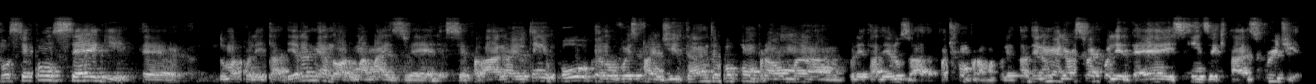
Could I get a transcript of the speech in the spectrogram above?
você consegue é, de uma colheitadeira menor, uma mais velha, você fala, ah, não, eu tenho pouco, eu não vou expandir tanto, eu vou comprar uma colheitadeira usada. Pode comprar uma colheitadeira melhor, você vai colher 10, 15 hectares por dia.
